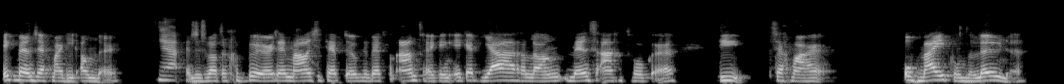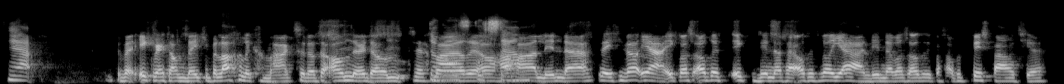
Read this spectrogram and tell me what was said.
Ik ben zeg maar die ander. Ja, En dus wat er gebeurt, helemaal als je het hebt over de wet van aantrekking. Ik heb jarenlang mensen aangetrokken die zeg maar op mij konden leunen. ja, Ik werd dan een beetje belachelijk gemaakt, zodat de ander dan zeg maar, eh, staan. haha, Linda, weet je wel, ja, ik was altijd, ik, Linda zei altijd wel ja, en Linda was altijd, ik was altijd pispaaltje.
